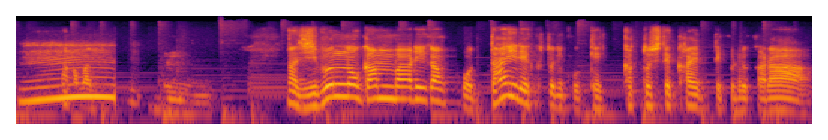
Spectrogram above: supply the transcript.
うなんかまあんうん、まあ自分の頑張りがこうダイレクトにこう結果として返ってくるから、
